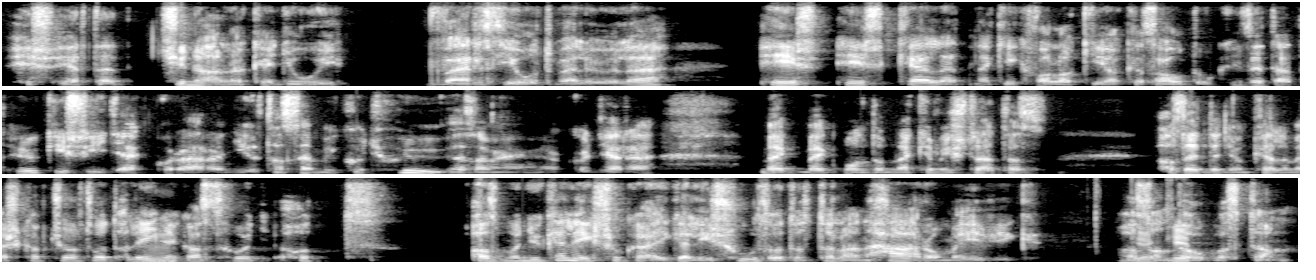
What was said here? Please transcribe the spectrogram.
És érted, csinálnak egy új verziót belőle, és, és kellett nekik valaki, aki az autók közé, tehát ők is így ekkorára nyílt a szemük, hogy hű, ez a akkor gyere, meg, megmondom nekem is, tehát az, az egy nagyon kellemes kapcsolat volt. A lényeg mm. az, hogy ott az mondjuk elég sokáig el is húzódott, talán három évig azon igen, dolgoztam.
